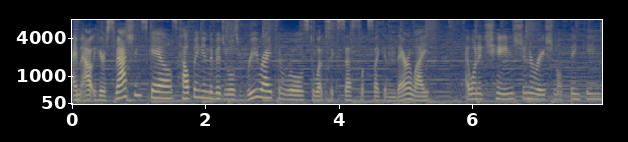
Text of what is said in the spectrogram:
I'm out here smashing scales, helping individuals rewrite the rules to what success looks like in their life. I want to change generational thinking.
